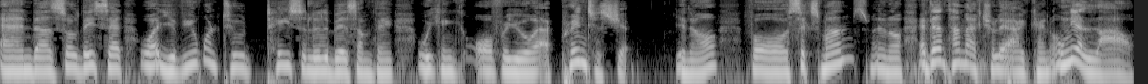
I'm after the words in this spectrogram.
And uh, so they said, well, if you want to taste a little bit something, we can offer you an apprenticeship. You know, for six months. You know, at that time, actually, I can only allow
